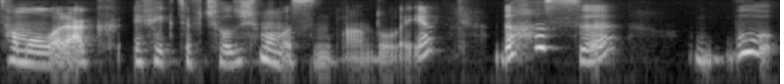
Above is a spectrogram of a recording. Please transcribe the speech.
tam olarak efektif çalışmamasından dolayı. Dahası bu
